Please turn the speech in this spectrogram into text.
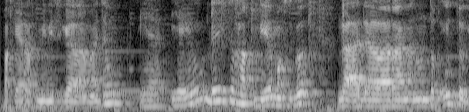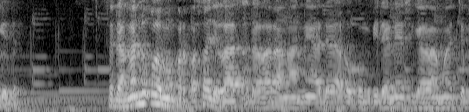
pakai rok mini segala macam ya ya udah itu hak dia. Maksud gue nggak ada larangan untuk itu gitu. Sedangkan lu kalau memperkosa jelas ada larangannya ada hukum pidana segala macam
